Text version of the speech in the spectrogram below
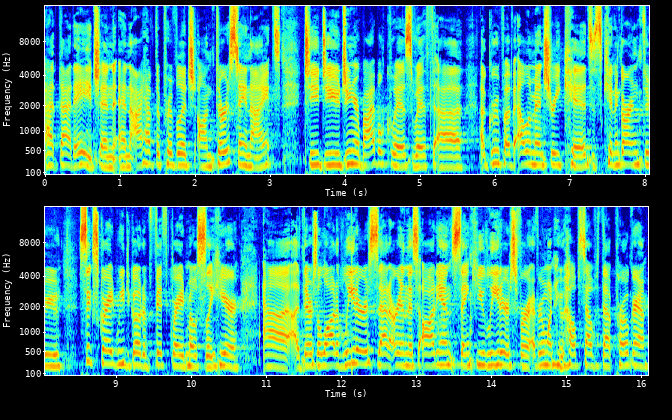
at that age. And, and I have the privilege on Thursday nights to do junior Bible quiz with uh, a group of elementary kids. It's kindergarten through sixth grade. We go to fifth grade mostly here. Uh, there's a lot of leaders that are in this audience. Thank you, leaders, for everyone who helps out with that program.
